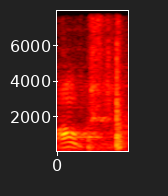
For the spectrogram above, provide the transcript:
Out!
